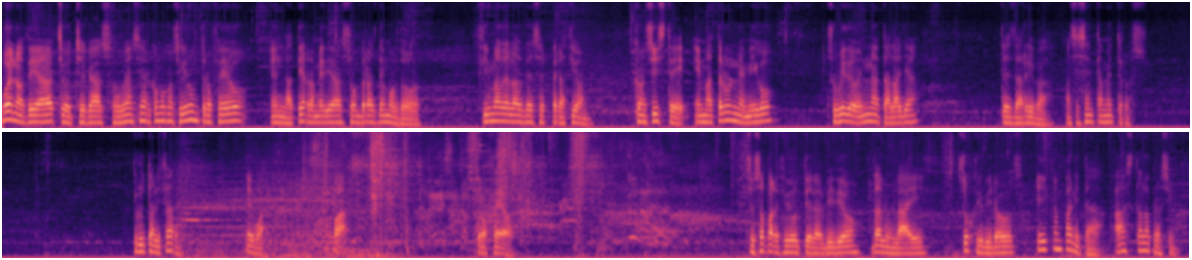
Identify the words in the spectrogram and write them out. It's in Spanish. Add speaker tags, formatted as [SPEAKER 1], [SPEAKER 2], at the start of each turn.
[SPEAKER 1] Buenos días chicos chicas, os voy a enseñar cómo conseguir un trofeo en la Tierra Media Sombras de Mordor. Cima de la desesperación. Consiste en matar un enemigo subido en una atalaya desde arriba, a 60 metros. Brutalizar. Da igual. Trofeo. Si os ha parecido útil el vídeo, dadle un like suscribiros y campanita. Hasta la próxima.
